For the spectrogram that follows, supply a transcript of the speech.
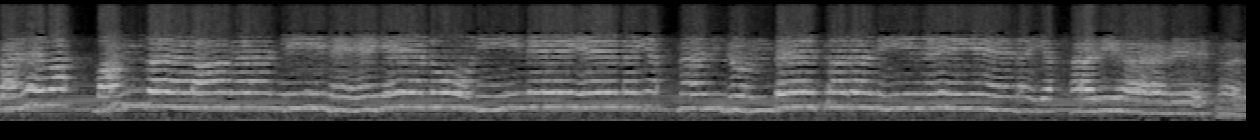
ಕಳೆವ ಮಂಗಳಾಗ ನೀನೇ ಏನು ನೀನೇ ಏನಯ್ಯ ನಂಜುಂಡೇಶ್ವರ ನೀನೇ ಏನಯ್ಯ ಹರಿಹರೇಶ್ವರ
